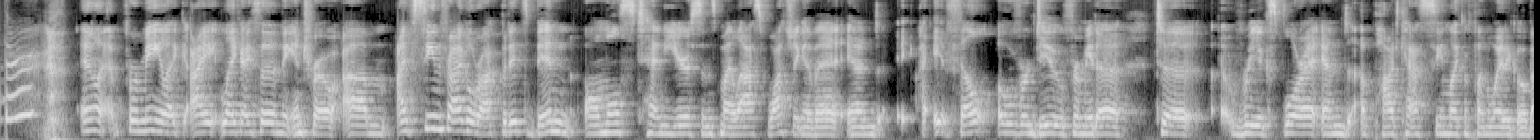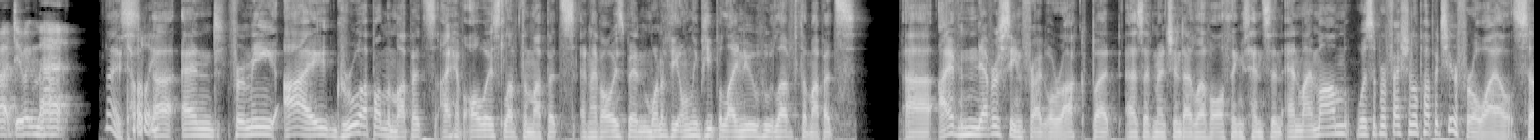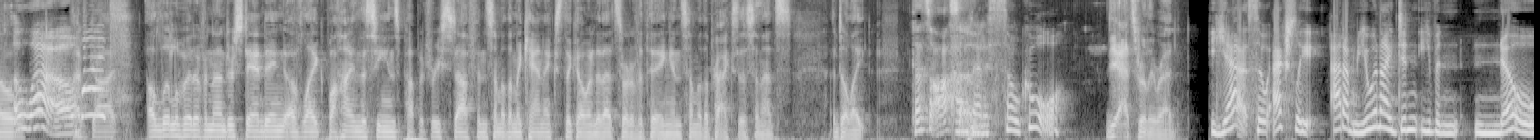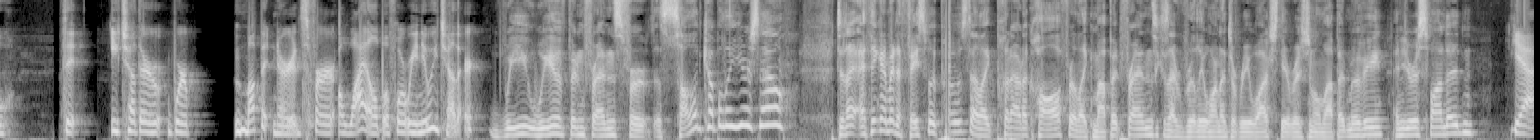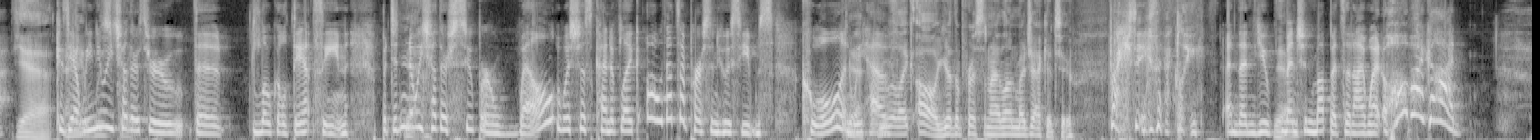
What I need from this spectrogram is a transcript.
And for me, like I like I said in the intro, um, I've seen Fraggle Rock, but it's been almost ten years since my last watching of it, and it, it felt overdue for me to to re-explore it. And a podcast seemed like a fun way to go about doing that. Nice. Totally. Uh, and for me, I grew up on the Muppets. I have always loved the Muppets, and I've always been one of the only people I knew who loved the Muppets. Uh, I've never seen Fraggle Rock, but as I've mentioned, I love all things Henson, and my mom was a professional puppeteer for a while, so Oh wow! I've got a little bit of an understanding of like behind the scenes puppetry stuff and some of the mechanics that go into that sort of a thing and some of the praxis, and that's a delight. That's awesome. Oh, that is so cool. Yeah, it's really rad. Yeah, so actually, Adam, you and I didn't even know that each other were Muppet nerds for a while before we knew each other. We we have been friends for a solid couple of years now. Did I? I think I made a Facebook post. I like put out a call for like Muppet friends because I really wanted to rewatch the original Muppet movie, and you responded. Yeah. Yeah, Because, yeah, we knew each other through the local dance scene, but didn't know each other super well. It was just kind of like, oh, that's a person who seems cool. And we have. you were like, oh, you're the person I loaned my jacket to, right, exactly. And then you mentioned Muppets, and I went, oh my God.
